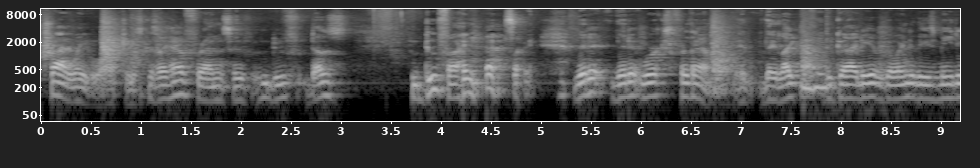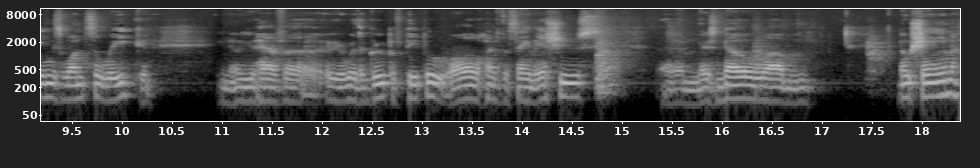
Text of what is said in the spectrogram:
try Weight Watchers because I have friends who, who do does who do find sorry, that it that it works for them. It, they like mm-hmm. the idea of going to these meetings once a week, and you know you have a, you're with a group of people who all have the same issues. Um, there's no um, no shame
